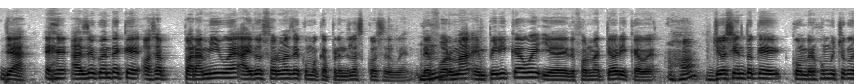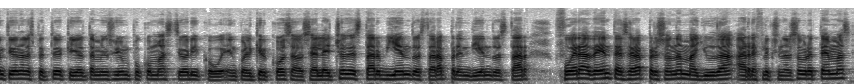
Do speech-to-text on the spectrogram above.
ya, haz de cuenta que, o sea, para mí, güey, hay dos formas de como que aprender las cosas, güey. De forma empírica, güey, y de, forma teórica, güey. Ajá. Yo siento que converjo mucho contigo en el aspecto de que yo también soy un poco más teórico, güey, en cualquier cosa. O sea, el hecho de estar viendo, estar aprendiendo, estar fuera de en tercera persona me ayuda a reflexionar sobre temas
